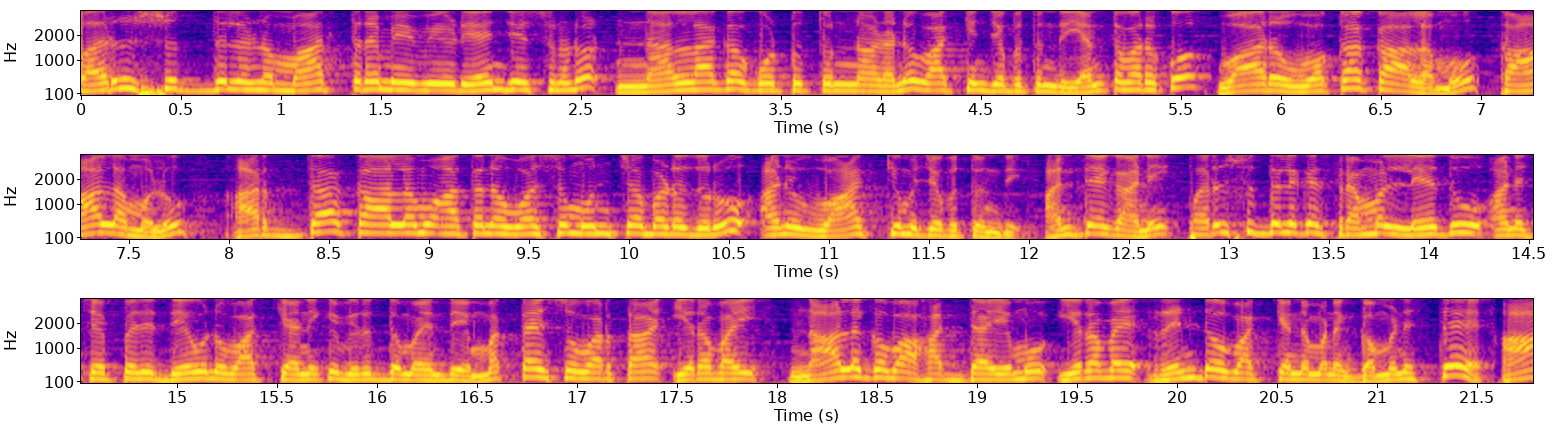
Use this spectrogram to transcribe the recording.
పరిశుద్ధులను మాత్రమే వీడు ఏం చేస్తున్నాడో నల్లగా కొట్టుతున్నాడని వాక్యం చెబుతుంది. ఎంతవరకు? వారు ఒక కాలము కాలములు అర్ధకాలము అతను వశం ఉంచబడుదురు అని వాక్యము చెబుతుంది. అంతేగాని పరిశుద్ధులకి శ్రమ లేదు అని చెప్పేది దేవుని వాక్యానికి విరుద్ధమైంది. మత్తై సువార్త ఇరవై నాలుగవ అధ్యాయము ఇరవై రెండో వాక్యాన్ని మనం గమనిస్తే ఆ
